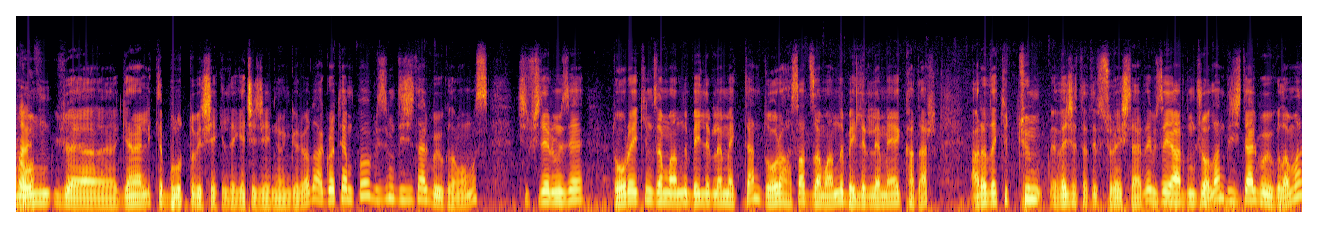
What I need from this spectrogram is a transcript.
yoğun, e, genellikle bulutlu bir şekilde geçeceğini öngörüyordu. Agrotempo bizim dijital bir uygulamamız. Çiftçilerimize doğru ekim zamanını belirlemekten doğru hasat zamanını belirlemeye kadar aradaki tüm vejetatif süreçlerde bize yardımcı olan dijital bir uygulama.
